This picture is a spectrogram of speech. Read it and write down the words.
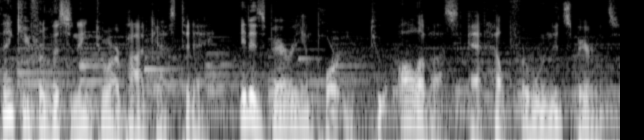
Thank you for listening to our podcast today. It is very important to all of us at Help for Wounded Spirits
